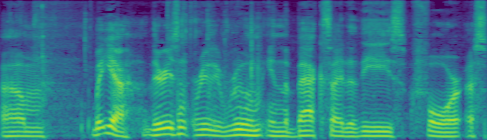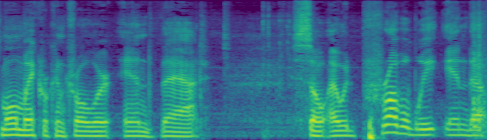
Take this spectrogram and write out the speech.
Um, but yeah, there isn't really room in the backside of these for a small microcontroller and that. So I would probably end up,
